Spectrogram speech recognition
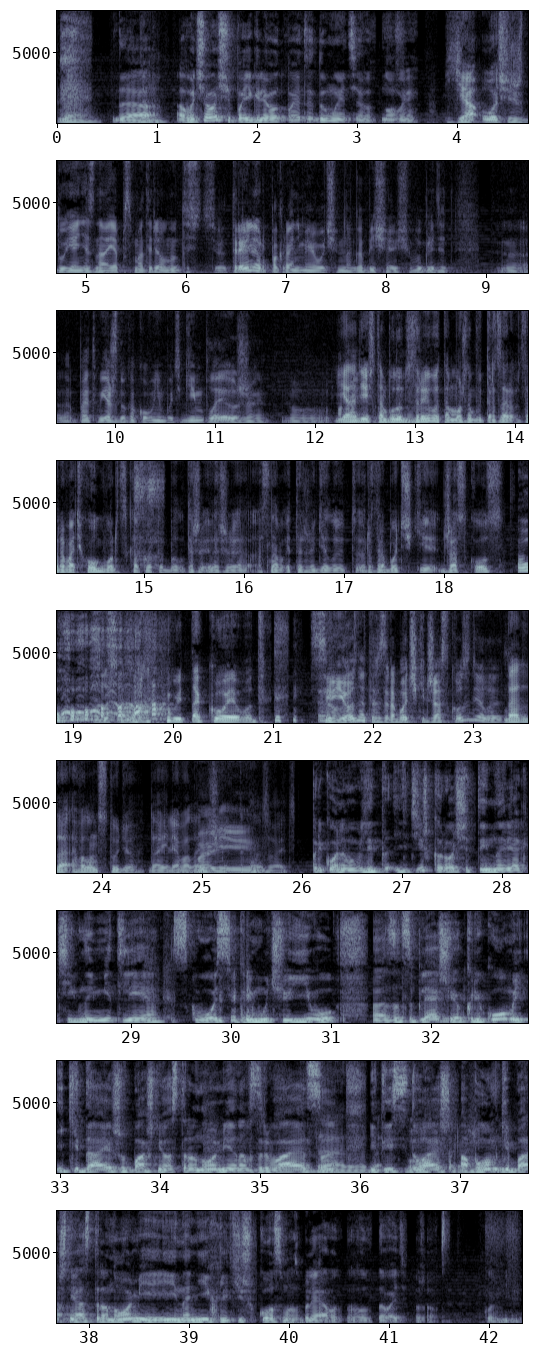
Да. Да. Да. А вы что вообще по игре вот по этой думаете, вот новой? Я очень жду, я не знаю, я посмотрел, ну, то есть э, трейлер, по крайней мере, очень многообещающе выглядит. Э, Поэтому я жду какого-нибудь геймплея уже. но Я надеюсь, там будут взрывы, там можно будет взорвать Хогвартс, как это было. Это же, это же, основ... это же делают разработчики Just Cause. Надеюсь, там можно будет такое вот. Серьезно? Это разработчики Just Cause делают? Да-да-да, Avalanche Studio, да, или Avalanche, как называется. Прикольно, лет- летишь, короче, ты на реактивной метле сквозь гремучую иву, а, зацепляешь ее крюком и, и кидаешь в башню астрономии, она взрывается. И ты седлаешь обломки башни астрономии и на них летишь в космос. Бля, вот, вот давайте, пожалуйста. Такой мне.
